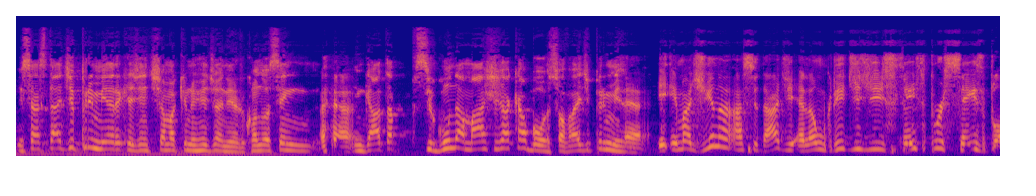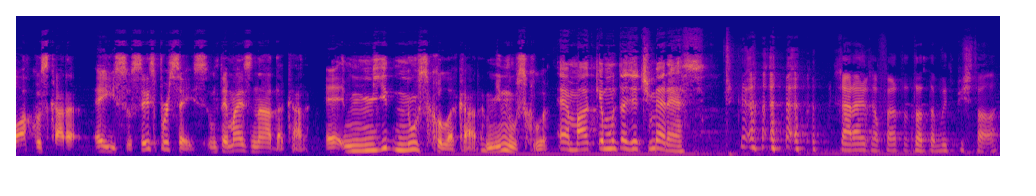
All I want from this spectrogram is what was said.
Isso é a cidade de primeira que a gente chama aqui no Rio de Janeiro. Quando você engata a segunda marcha, já acabou, só vai de primeira. É. E imagina a cidade, ela é um grid de 6 por 6 blocos, cara. É isso, 6 por 6 Não tem mais nada, cara. É minúscula, cara, minúscula. É mais do que muita gente merece. Caralho, o Rafael tá, tá, tá, muito pistola.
